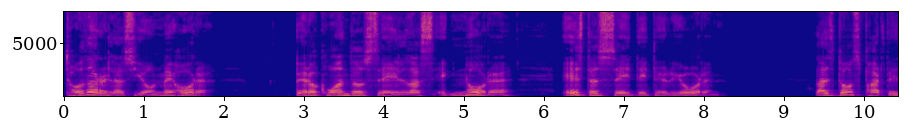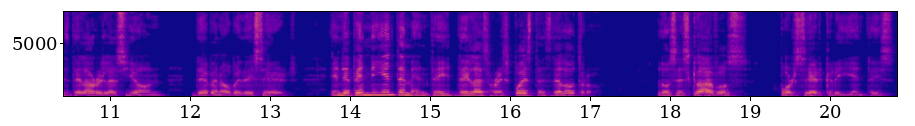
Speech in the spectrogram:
toda relación mejora. Pero cuando se las ignora, éstas se deterioran. Las dos partes de la relación deben obedecer, independientemente de las respuestas del otro. Los esclavos, por ser creyentes,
